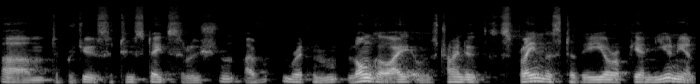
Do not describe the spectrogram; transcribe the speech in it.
um, to produce a two-state solution. I've written long ago. I was trying to explain this to the European Union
